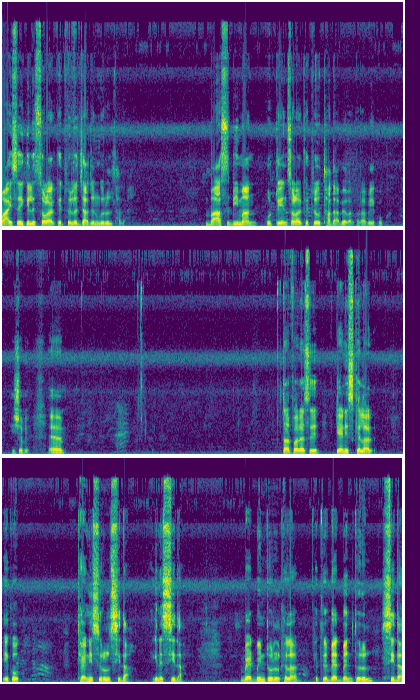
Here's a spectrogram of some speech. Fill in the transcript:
বাইসাইকেলে চড়ার ক্ষেত্রে হলো জাজন গরুল থাদা বাস, বিমান ও ট্রেন চড়ার ক্ষেত্রেও থাদা ব্যবহার করা হবে একক হিসেবে। তারপর আছে টেনিস খেলার একক। থ্যানিসুরুল সিদা এখানে সিদা ব্যাডমিন্টন খেলার ক্ষেত্রে ব্যাডমিন্টনুল সিদা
